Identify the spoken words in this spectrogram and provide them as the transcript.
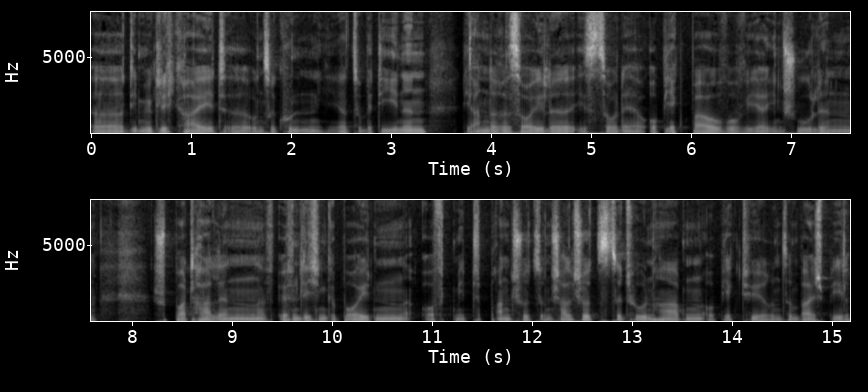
äh, die Möglichkeit, äh, unsere Kunden hier zu bedienen. Die andere Säule ist so der Objektbau, wo wir in Schulen, Sporthallen, öffentlichen Gebäuden oft mit Brandschutz und Schallschutz zu tun haben, Objekttüren zum Beispiel.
